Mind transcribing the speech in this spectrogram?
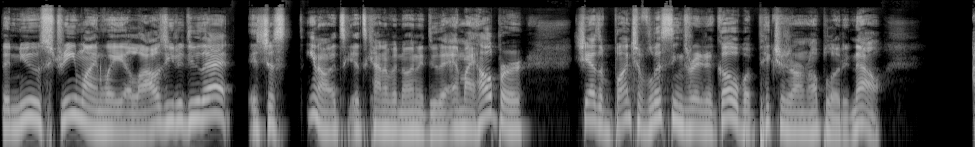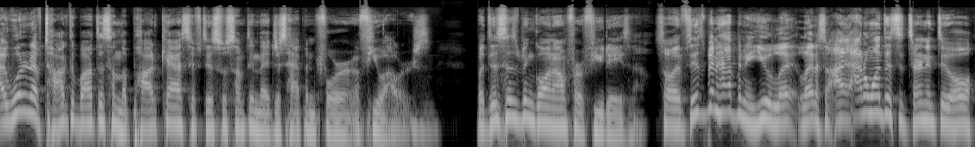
the new Streamline way allows you to do that. It's just you know it's it's kind of annoying to do that. And my helper, she has a bunch of listings ready to go, but pictures aren't uploaded now. I wouldn't have talked about this on the podcast if this was something that just happened for a few hours. Mm-hmm. But this has been going on for a few days now. So if this has been happening to you, let, let us know. I, I don't want this to turn into a whole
